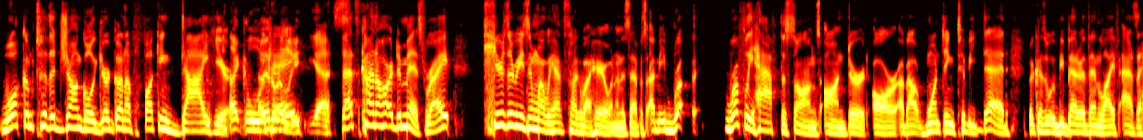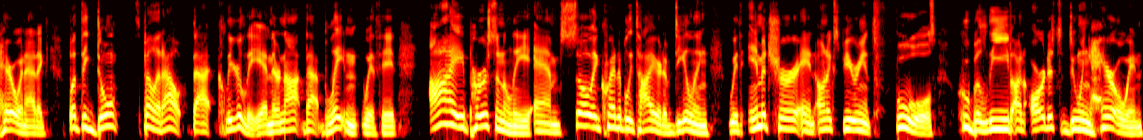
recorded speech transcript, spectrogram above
Welcome to the jungle. You're going to fucking die here. like Okay? literally, yes. That's kind of hard to miss, right? Here's the reason why we have to talk about heroin in this episode. I mean, roughly half the songs on Dirt are about wanting to be dead because it would be better than life as a heroin addict, but they don't spell it out that clearly and they're not that blatant with it. I personally am so incredibly tired of dealing with immature and unexperienced fools who believe an artist doing heroin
